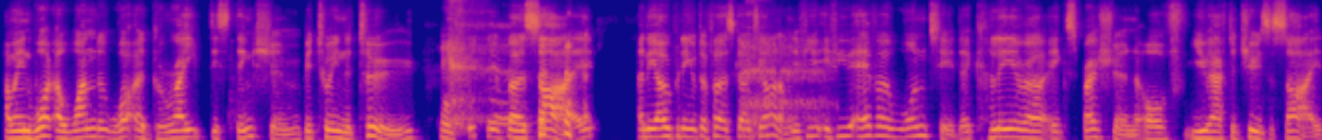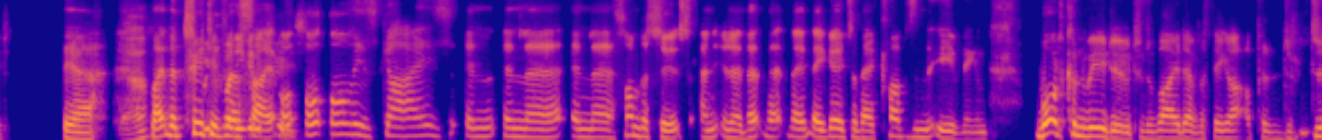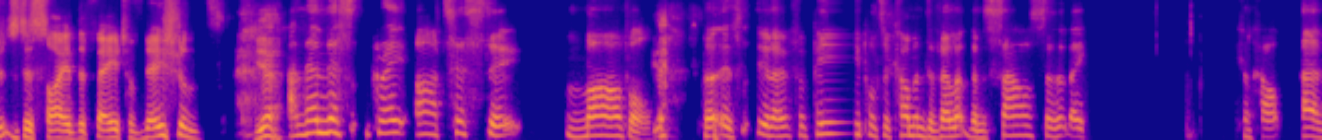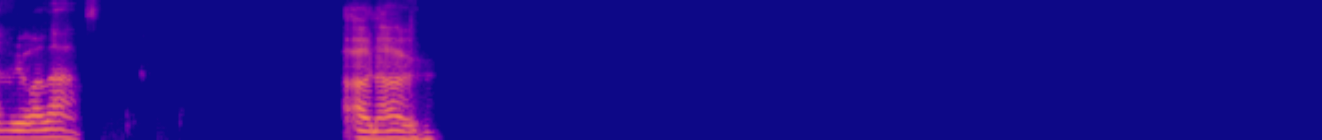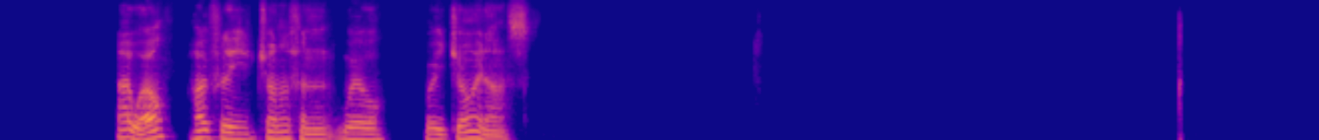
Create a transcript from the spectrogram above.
I mean, what a wonder! What a great distinction between the two. Of Versailles and the opening of the first Goetheanum. I mean, if you if you ever wanted a clearer expression of you have to choose a side, yeah, yeah, like the Treaty of Which one are you gonna Versailles. All, all, all these guys in in their in their somber suits, and you know that that they, they go to their clubs in the evening. And what can we do to divide everything up and d- decide the fate of nations? yeah, And then this great artistic marvel Yeah. That is, you know, for people to come and develop themselves so that they can help everyone else. oh no. Oh well, hopefully Jonathan will rejoin us.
